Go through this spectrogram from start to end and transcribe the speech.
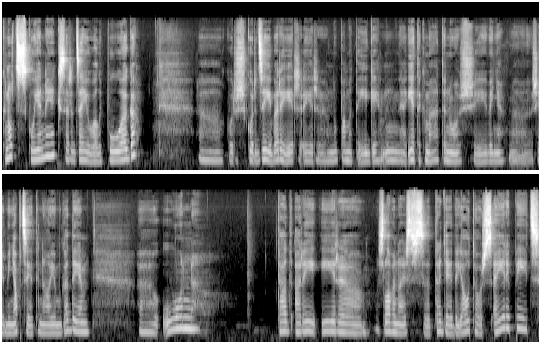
Knuts Skujenieks ar dzējoli Poga, kurš, kur dzīve arī ir, ir nu, pamatīgi mm, ietekmēta no šī viņa, šiem viņa apcietinājumu gadiem. Un Tad arī ir slavenais traģēdija autors Eiripīts,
